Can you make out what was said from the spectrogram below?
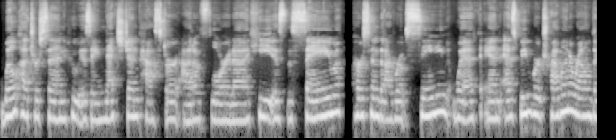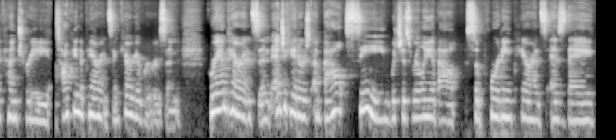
Will Hutcherson, who is a next gen pastor out of Florida. He is the same person that I wrote Seen with. And as we were traveling around the country, talking to parents and caregivers and grandparents and educators about Seen, which is really about supporting parents as they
